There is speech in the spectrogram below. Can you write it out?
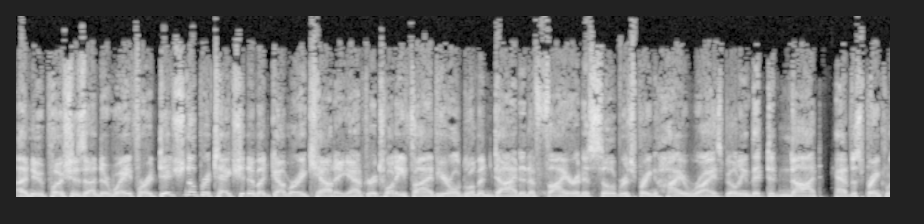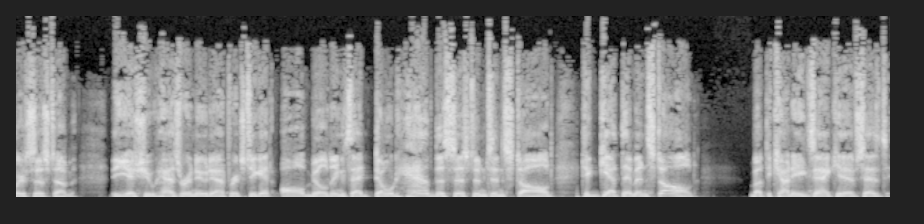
A new push is underway for additional protection in Montgomery County after a 25 year old woman died in a fire in a Silver Spring high rise building that did not have a sprinkler system. The issue has renewed efforts to get all buildings that don't have the systems installed to get them installed. But the county executive says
